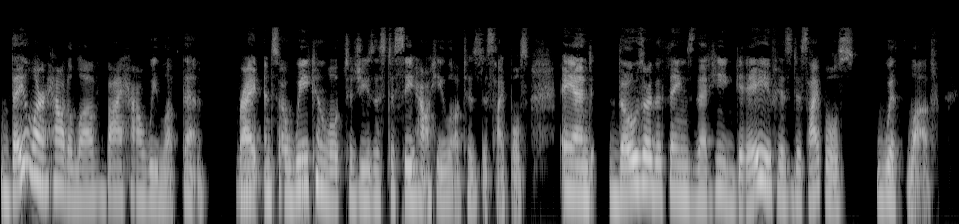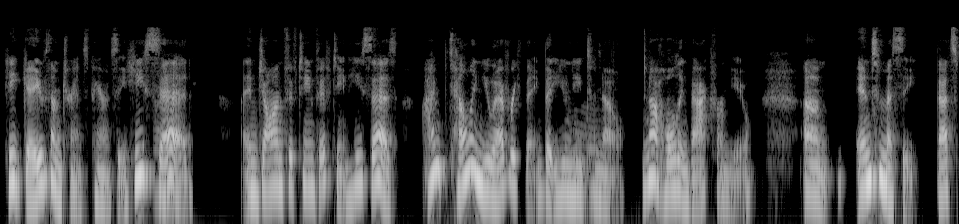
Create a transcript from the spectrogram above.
they learn how to love by how we love them mm-hmm. right and so we can look to Jesus to see how he loved his disciples and those are the things that he gave his disciples with love he gave them transparency he said in John 15 15 he says I'm telling you everything that you need mm-hmm. to know I'm not holding back from you um, intimacy that's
